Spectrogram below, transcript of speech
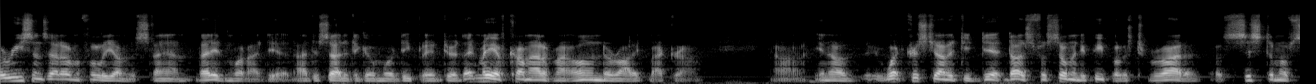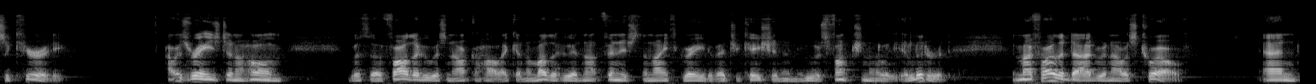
For reasons I don't fully understand, that isn't what I did. I decided to go more deeply into it. That may have come out of my own neurotic background. Uh, you know, what Christianity did, does for so many people is to provide a, a system of security I was raised in a home with a father who was an alcoholic and a mother who had not finished the ninth grade of education and who was functionally illiterate. And my father died when I was 12. And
